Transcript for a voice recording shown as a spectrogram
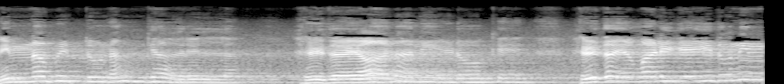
ನಿನ್ನ ಬಿಟ್ಟು ನಂಗ್ಯಾರಿಲ್ಲ, ಹೃದಯನ ನೀಡೋಕೆ. ಹೃದಯ ಮಳಿಗೆ ಇದು ನಿಂದೇನೆ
